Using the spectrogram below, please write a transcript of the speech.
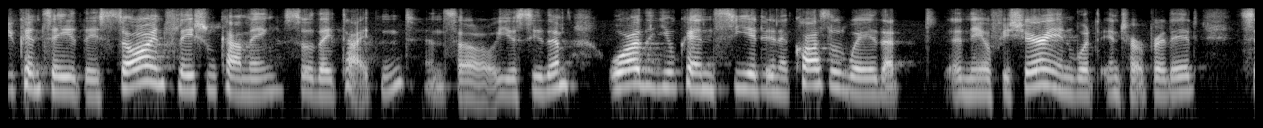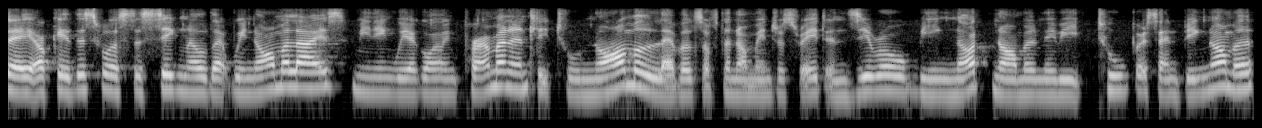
You can say they saw inflation coming, so they tightened, and so you see them. Or you can see it in a causal way that a neo-Fisherian would interpret it, say, okay, this was the signal that we normalize, meaning we are going permanently to normal levels of the normal interest rate, and zero being not normal, maybe 2% being normal.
